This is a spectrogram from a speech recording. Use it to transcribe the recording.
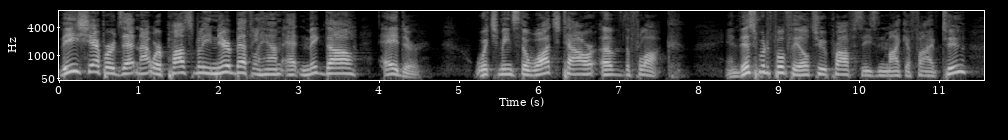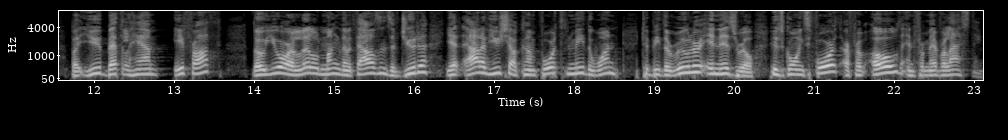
These shepherds that night were possibly near Bethlehem at Migdal Eder, which means the watchtower of the flock. And this would fulfill two prophecies in Micah 5 2. But you, Bethlehem Ephrath, though you are little among the thousands of Judah, yet out of you shall come forth to me the one to be the ruler in Israel, whose goings forth are from old and from everlasting.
